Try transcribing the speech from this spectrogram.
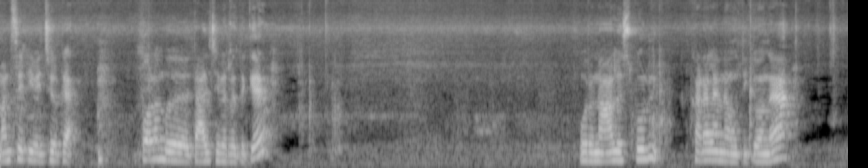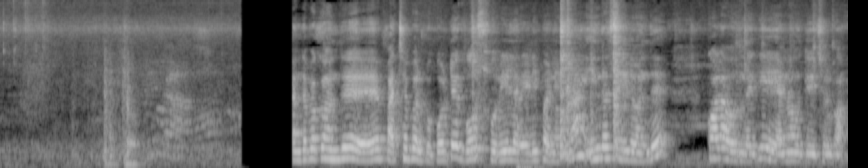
மண் சட்டி வச்சுருக்கேன். குழம்பு தாளித்து விடுறதுக்கு. ஒரு நாலு ஸ்பூன் கடலெண்ணெய் ஊற்றிக்கோங்க அந்த பக்கம் வந்து பச்சை பருப்பு போட்டு கோஸ் பொரியலை ரெடி பண்ணிடலாம். இந்த சைடு வந்து கோலா உருண்டைக்கு எண்ணெய் ஊற்றி வச்சுருக்கோம்.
